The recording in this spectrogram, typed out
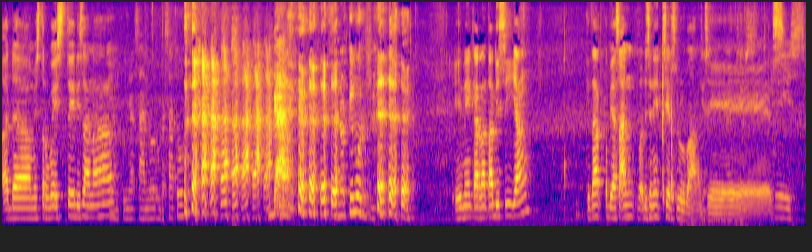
ada Mr. Weste di sana. Yang punya Sanur bersatu. Sanur Timur. Ini karena tadi siang kita kebiasaan kalau di sini cheers dulu Bang. Cheers. Wis.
